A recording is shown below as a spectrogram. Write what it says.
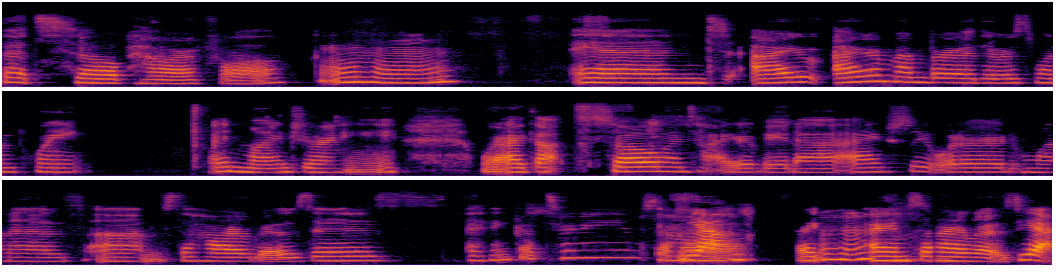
that's so powerful. Mm-hmm. And I I remember there was one point in my journey where I got so into Ayurveda. I actually ordered one of um, Sahara Rose's. I think that's her name. Sahara. Yeah. Like mm-hmm. I am Sahara Rose. Yeah.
